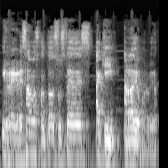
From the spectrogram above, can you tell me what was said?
Y regresamos con todos ustedes aquí a Radio Mórbido.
